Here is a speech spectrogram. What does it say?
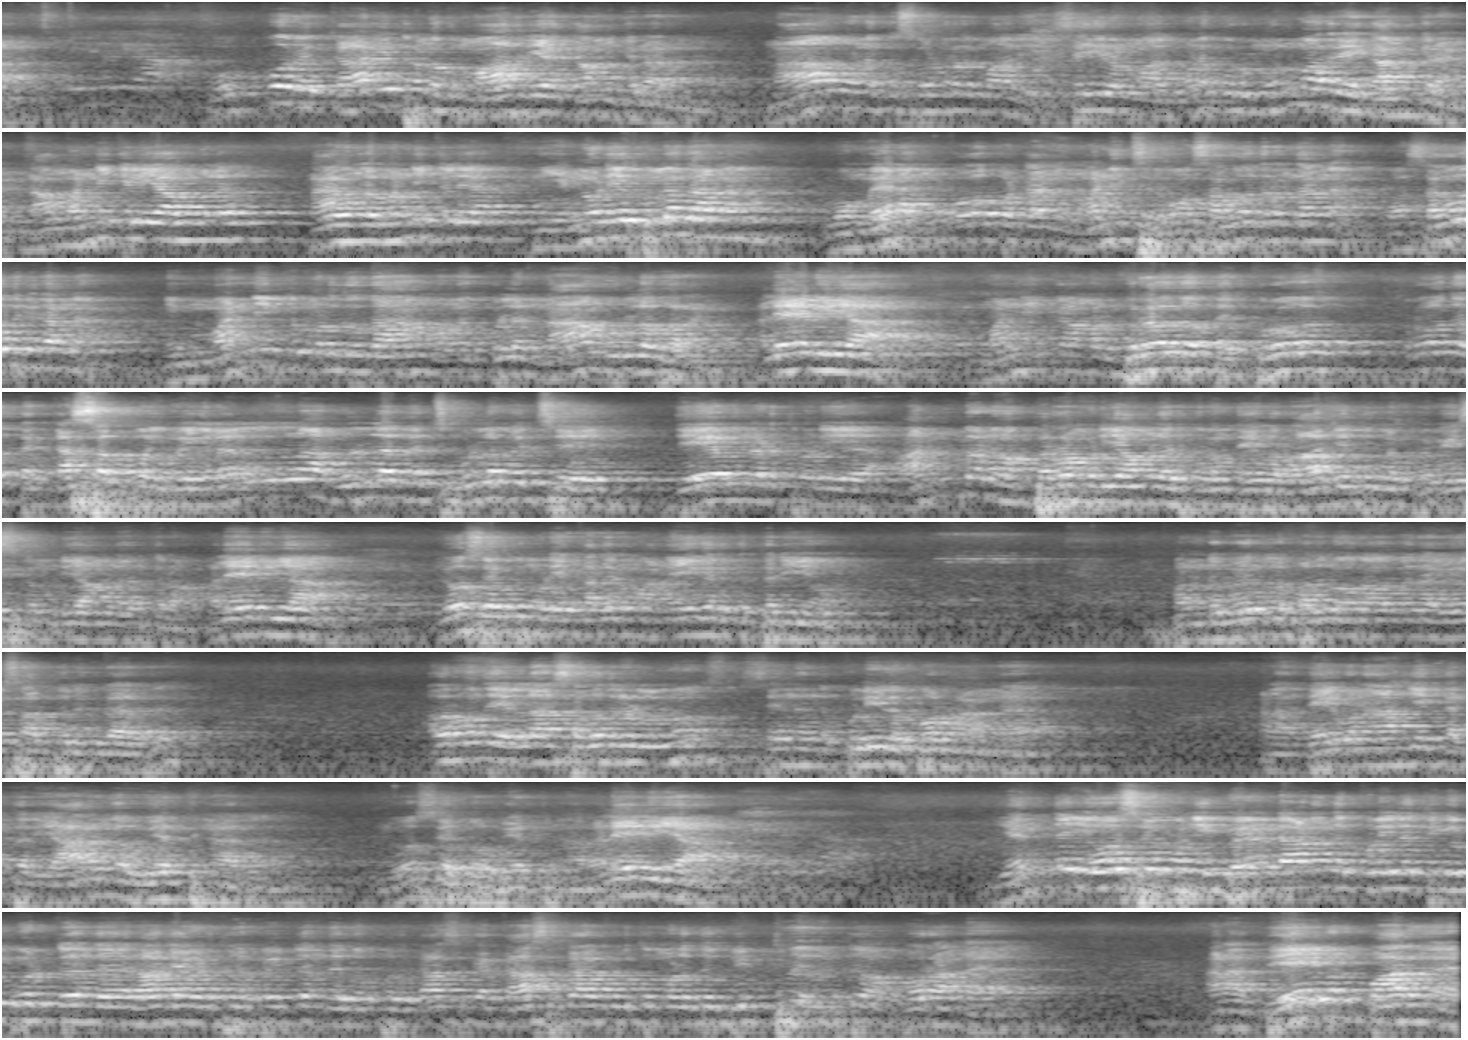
ஒவ்வொரு காரியத்தை நமக்கு மாதிரியா காமிக்கிறாரு. நான் உனக்கு சொல்றது மாதிரி செய்யற மாதிரி உனக்கு ஒரு முன்மாதிரியை காமிக்கிறேன். நான் மன்னிக்கலையா அவங்கள நான் உங்களை மன்னிக்கலையா? நீ என்னுடைய பிள்ளை தானே. உன் மேல கோவப்பட்டாங்க மன்னிச்சிரு. உன் சகோதரன் தானே. உன் சகோதரி தானே. நீ மன்னிக்கும் பொழுதுதான் உனக்குள்ள நான் உள்ள வரேன். அலேலுயா. மன்னிக்காமல் விரோதத்தை குரோ- குரோதத்தை கசப்பை இவைகள் எல்லாம் உள்ள வச்சு உள்ள வச்சு தேவனிடத்தினுடைய அன்பை நம்ம பெற முடியாமல் இருக்கிறோம். தேவ ராஜ்யத்துக்குள்ள பிரவேசிக்க முடியாமல் இருக்கிறோம். அலேலியா யோசேப்பினுடைய கதை நம்ம அநேகருக்கு தெரியும். பன்னெண்டு பேர்ல பதினோராவது பேர் யோசாப்பு இருக்கிறாரு. அவர் வந்து எல்லா சகோதரர்களும் சேர்ந்து அந்த குழியில போடுறாங்க. ஆனா தேவனாகிய கர்த்தர் யாருங்க உயர்த்தினாரு? யோசேப்பை உயர்த்தினார். அலேலியா எந்த யோசேப்பு நீ வேண்டான அந்த குழியில தூக்கி போட்டு அந்த ராஜா இடத்துல போயிட்டு அந்த முப்பது காசுக்காக காசுக்காக கொடுக்கும் பொழுது விட்டு விட்டு அவங்க போறாங்க. ஆனா தேவன் பாருங்க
